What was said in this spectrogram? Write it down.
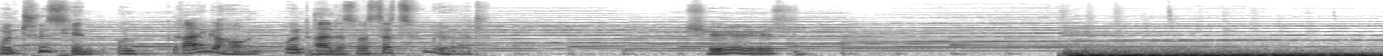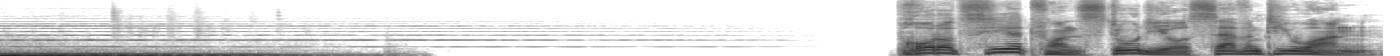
Und Tschüsschen und reingehauen und alles, was dazugehört. Tschüss. Produziert von Studio 71.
